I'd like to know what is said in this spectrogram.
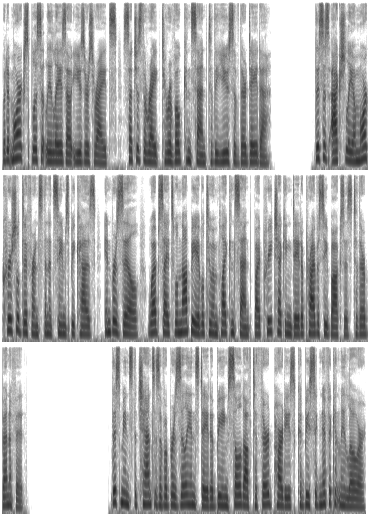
but it more explicitly lays out users' rights, such as the right to revoke consent to the use of their data. This is actually a more crucial difference than it seems because, in Brazil, websites will not be able to imply consent by pre checking data privacy boxes to their benefit. This means the chances of a Brazilian's data being sold off to third parties could be significantly lower,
